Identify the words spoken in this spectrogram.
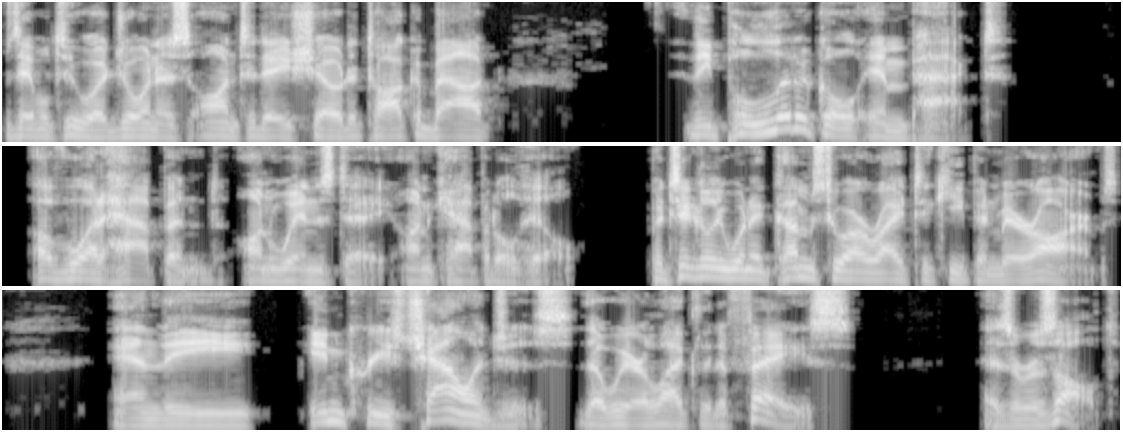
was able to uh, join us on today's show to talk about the political impact of what happened on Wednesday on Capitol Hill particularly when it comes to our right to keep and bear arms and the increased challenges that we are likely to face as a result.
